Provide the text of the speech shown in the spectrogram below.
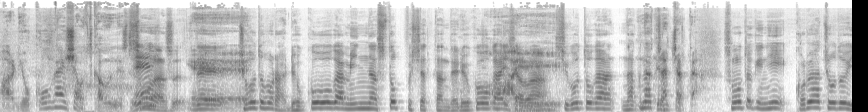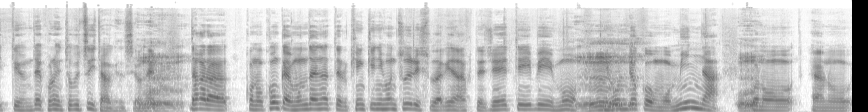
あ旅行会社を使うんですそうねなんです、えでちょうどほら、旅行がみんなストップしちゃったんで、旅行会社ははい。仕事がなくなっちゃった、なくなっちゃった。その時に、これはちょうどいいっていうんで、これに飛びついたわけですよね。だからこの今回問題になっている近畿日本ツーリストだけじゃなくて、JTB も日本旅行もみんな、このあの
